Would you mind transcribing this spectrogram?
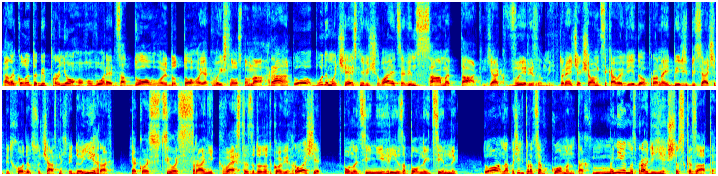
Але коли тобі про нього говорять задовго до того, як вийшла основна гра, то будемо чесні, відчувається він саме так, як вирізаний. До речі, якщо вам цікаве відео про найбільш бісячі підходи в сучасних відеоіграх, якось ці ось срані квести за додаткові гроші в повноцінній грі за повний цінник, то напишіть про це в коментах. Мені насправді є що сказати.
